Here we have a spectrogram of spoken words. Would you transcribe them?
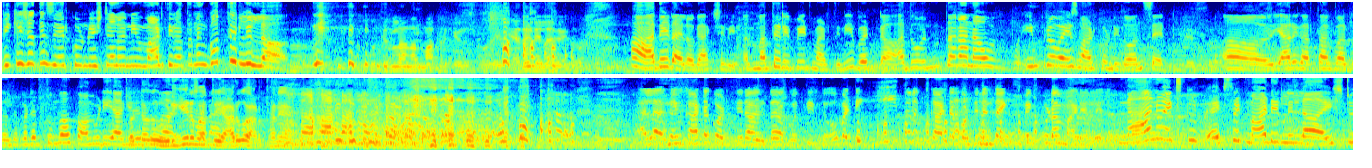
ವಿಕಿ ಜೊತೆ ಸೇರ್ಕೊಂಡು ಇಷ್ಟೆಲ್ಲ ನೀವು ಮಾಡ್ತೀರಾ ಅಂತ ನಂಗೆ ಗೊತ್ತಿರಲಿಲ್ಲ. ಹಾ ಅದೇ ಡೈಲಾಗ್ ಆ್ಯಕ್ಚುಲಿ ಅದು ಮತ್ತೆ ರಿಪೀಟ್ ಮಾಡ್ತೀನಿ ಬಟ್ ಅದು ಒಂಥರ ನಾವು ಇಂಪ್ರೊವೈಸ್ ಮಾಡ್ಕೊಂಡಿದ್ದು ಆನ್ ಸೆಟ್ ಯಾರಿಗೂ ಅರ್ಥ ಆಗಬಾರ್ದು ಅಂತ ಬಟ್ ಅದು ತುಂಬ ಕಾಮಿಡಿ ಆಗಿದೆ ಹುಡುಗಿರು ಮತ್ತು ಯಾರಿಗೂ ಅರ್ಥನೇ ಅಲ್ಲ ನೀವು ಕಾಟ ಕೊಡ್ತೀರಾ ಅಂತ ಗೊತ್ತಿತ್ತು ಬಟ್ ಈ ತರದ ಕಾಟ ಕೊಡ್ತೀನಿ ಅಂತ ಎಕ್ಸ್ಪೆಕ್ಟ್ ಕೂಡ ಮಾಡಿರಲಿಲ್ಲ. ನಾನು ಎಕ್ಸ್ಪೆಕ್ಟ್ ಎಕ್ಸ್ಪೆಕ್ಟ್ ಮಾಡಿರಲಿಲ್ಲ. ಇಷ್ಟು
